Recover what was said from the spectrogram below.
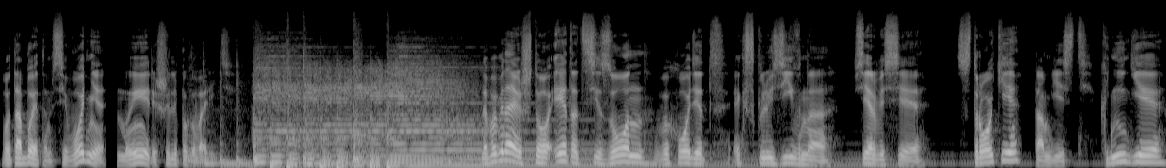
Вот об этом сегодня мы решили поговорить. Напоминаю, что этот сезон выходит эксклюзивно в сервисе строки, там есть книги,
